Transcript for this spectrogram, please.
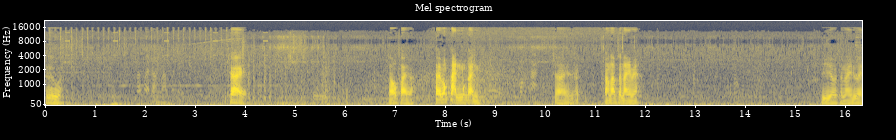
เออวะใช่ เราฝ่ายเหรอใช่ป้องกันป้องกัน ใช่แล้วตั้งรับทนายไหม พี่เอาทนายด้วย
